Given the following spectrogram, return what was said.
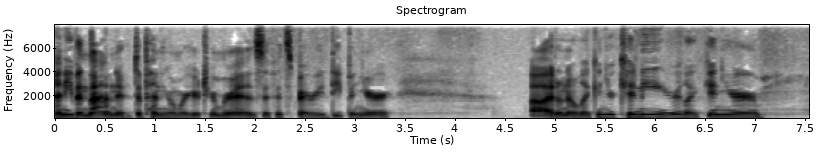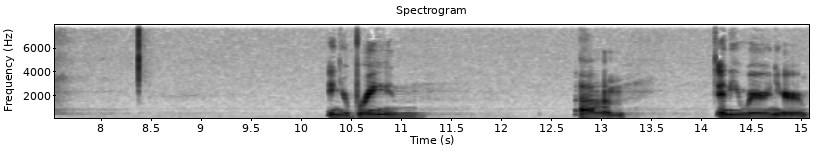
And even then, depending on where your tumor is, if it's buried deep in your uh, I don't know, like in your kidney or like in your in your brain, um, anywhere in your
